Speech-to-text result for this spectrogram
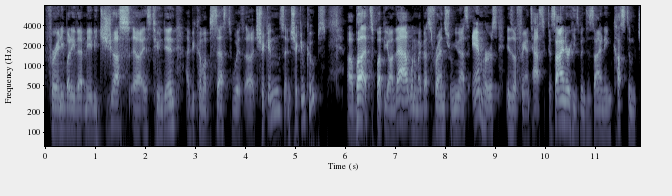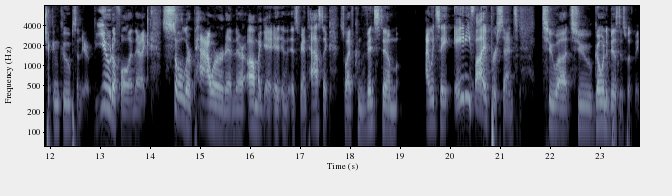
for anybody that maybe just uh, is tuned in. I've become obsessed with uh, chickens and chicken coops. Uh, but, but beyond that, one of my best friends from UMass Amherst is a fantastic designer. He's been designing custom chicken coops, and they're beautiful, and they're like solar powered, and they're oh my, it, it, it's fantastic. So, I've convinced him. I would say eighty five percent to uh, to go into business with me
